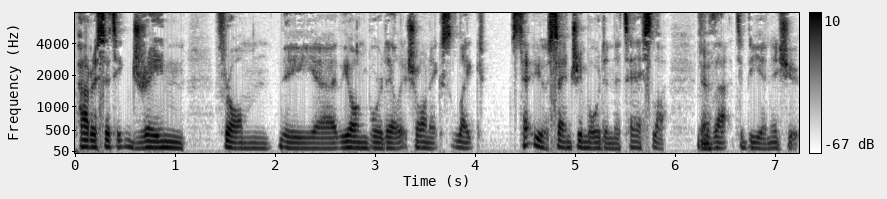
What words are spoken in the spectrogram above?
parasitic drain from the uh, the onboard electronics, like you know, Sentry mode in the Tesla, for yeah. that to be an issue.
